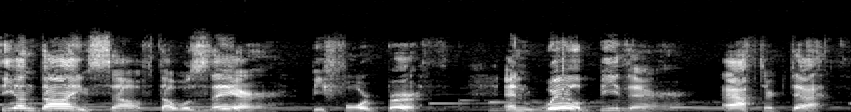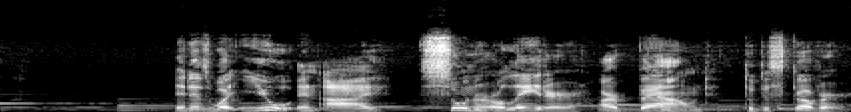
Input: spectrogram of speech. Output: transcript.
the undying self that was there before birth and will be there after death. It is what you and I, sooner or later, are bound to discover.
